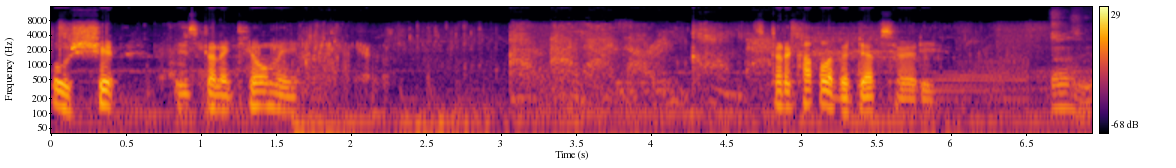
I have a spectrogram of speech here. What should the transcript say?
Oh shit. He's gonna kill me. Our allies are in combat. He's got a couple of adepts already. does he?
